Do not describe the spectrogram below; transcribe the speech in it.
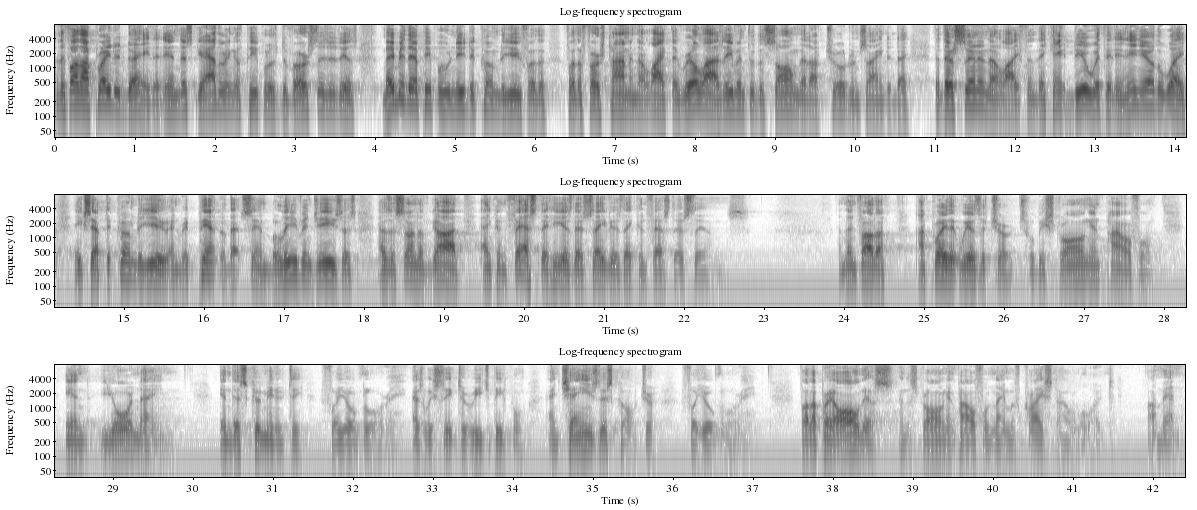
And then, Father, I pray today that in this gathering of people as diverse as it is, maybe there are people who need to come to you for the, for the first time in their life. They realize, even through the song that our children sang today, that there's sin in their life and they can't deal with it in any other way except to come to you and repent of that sin, believe in Jesus as the Son of God, and confess that He is their Savior as they confess their sins. And then, Father, I pray that we as a church will be strong and powerful in your name in this community for your glory as we seek to reach people and change this culture for your glory. Father, I pray all this in the strong and powerful name of Christ our Lord. Amen.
